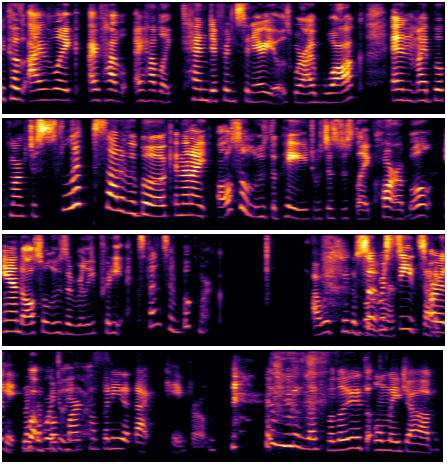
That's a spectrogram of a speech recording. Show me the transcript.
because I've like I've have I have like 10 different scenarios where I walk and my bookmark just slips out of the book and then I also lose the page, which is just like horrible, and also lose a really pretty expensive bookmark. I would say the So receipts are came, like what the we're doing bookmark with. company that that came from. Because that's literally its only job.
